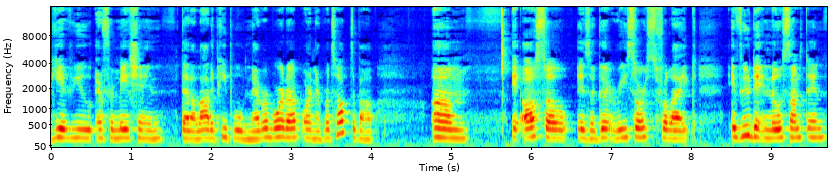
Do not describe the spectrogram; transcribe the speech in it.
give you information that a lot of people never brought up or never talked about. Um, it also is a good resource for like if you didn't know something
